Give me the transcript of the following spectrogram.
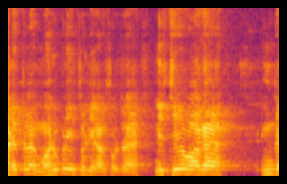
இடத்துல மறுபடியும் சொல்லி நான் சொல்கிறேன் நிச்சயமாக இந்த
